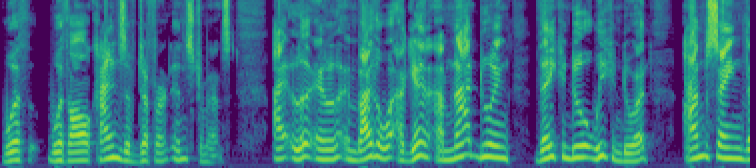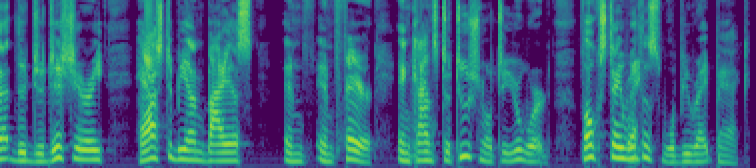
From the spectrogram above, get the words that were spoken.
with with all kinds of different instruments. I and, and by the way, again, I'm not doing they can do it, we can do it. I'm saying that the judiciary has to be unbiased and, and fair and constitutional to your word. Folks, stay right. with us. We'll be right back.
